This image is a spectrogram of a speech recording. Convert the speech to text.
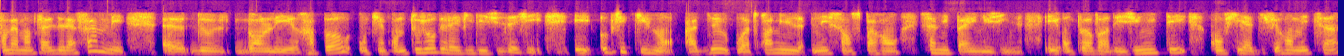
fondamentale de la femme, mais euh, de, dans les rapports, on tient compte toujours de la vie des usagers. Et objectivement, à 2 ou à 3000 naissances par an, ça n'est pas une usine. Et on peut avoir des unités confiées à différents médecins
